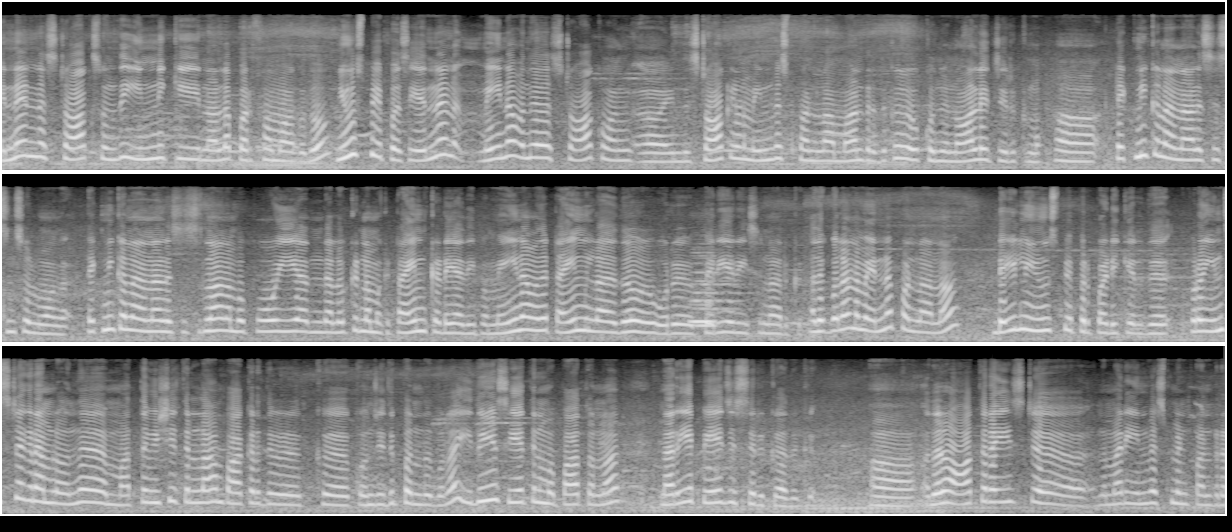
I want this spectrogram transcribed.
என்னென்ன ஸ்டாக்ஸ் வந்து இன்னைக்கு நல்லா பர்ஃபார்ம் ஆகுதோ நியூஸ் பேப்பர்ஸ் என்னென்ன மெயினாக வந்து ஸ்டாக் வாங்க இந்த ஸ்டாக்ல நம்ம இன்வெஸ்ட் பண்ணலாமான்றதுக்கு கொஞ்சம் நாலேஜ் இருக்கணும். டெக்னிக்கல் அனாலிசிஸ்னு சொல்லுவாங்க. டெக்னிக்கல் அனாலிசிஸ்லாம் நம்ம போய் அந்த அளவுக்கு நமக்கு டைம் கிடையாது. இப்போ மெயினாக வந்து டைம் இல்லாத ஒரு பெரிய ரீசனாக இருக்குது அதுக்கு போல் நம்ம என்ன பண்ணலாம்னா டெய்லி நியூஸ் பேப்பர் படிக்கிறது. அப்புறம் இன்ஸ்டாகிராமில் வந்து மற்ற விஷயத்தெல்லாம் பார்க்குறதுக்கு கொஞ்சம் இது பண்ணுறது போல இதையும் சேர்த்து நம்ம பார்த்தோம்னா நிறைய பேஜஸ் இருக்குது அதுக்கு. அதாவது ஆத்தரைஸ்டு இந்த மாதிரி இன்வெஸ்ட்மெண்ட் பண்ணுற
